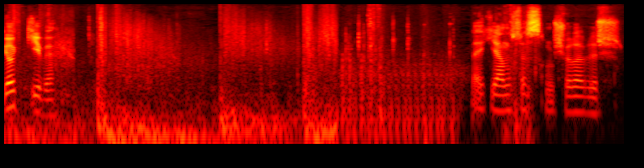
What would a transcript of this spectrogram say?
Yok gibi. Belki yanlışla sıkmış olabilir.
